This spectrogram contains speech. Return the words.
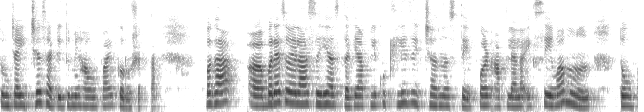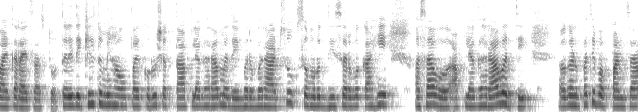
तुमच्या इच्छेसाठी तुम्ही हा उपाय करू शकता. बघा बऱ्याच वेळेला असंही असतं की आपली कुठलीच इच्छा नसते पण आपल्याला एक सेवा म्हणून तो उपाय करायचा असतो. तरी देखील तुम्ही हा उपाय करू शकता. आपल्या घरामध्ये भरभराट सुख समृद्धी सर्व काही असावं. आपल्या घरावरती गणपती बाप्पांचा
